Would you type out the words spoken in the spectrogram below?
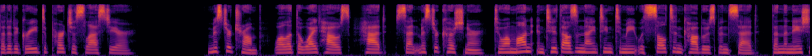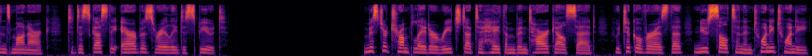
that it agreed to purchase last year. Mr. Trump, while at the White House, had sent Mr. Kushner to Oman in 2019 to meet with Sultan Qaboos bin Said, then the nation's monarch, to discuss the Arab Israeli dispute. Mr. Trump later reached out to Haytham bin Tariq al Said, who took over as the new Sultan in 2020,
